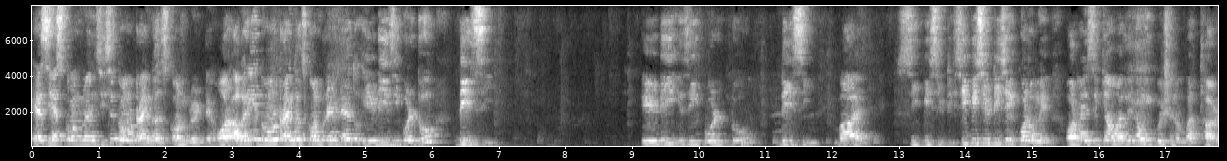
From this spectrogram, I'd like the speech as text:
से दोनों ट्राइंगल्स कॉन्ग्रुएंट है। और अगर ये दोनों ट्राइंगल्स कॉन्ग्रुएंट है तो AD is equal to D C AD is equal to D C by CPCT CPCT से इक्वल होंगे। और मैं इसे क्या मान लेता हूँ? इक्वेशन नंबर थर्ड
